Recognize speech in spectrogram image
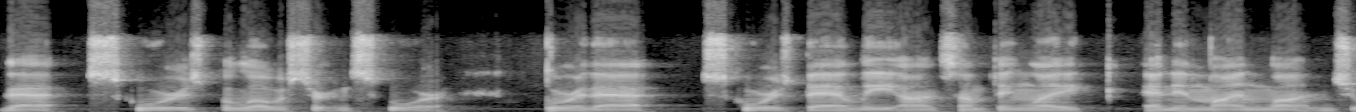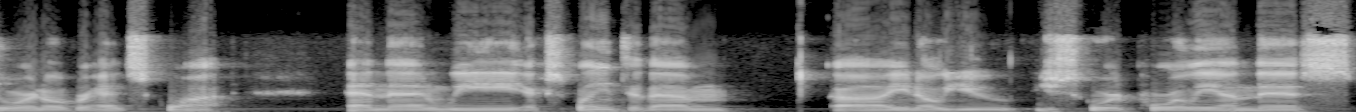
that scores below a certain score, or that scores badly on something like an inline lunge or an overhead squat, and then we explain to them, uh, you know, you you scored poorly on this,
